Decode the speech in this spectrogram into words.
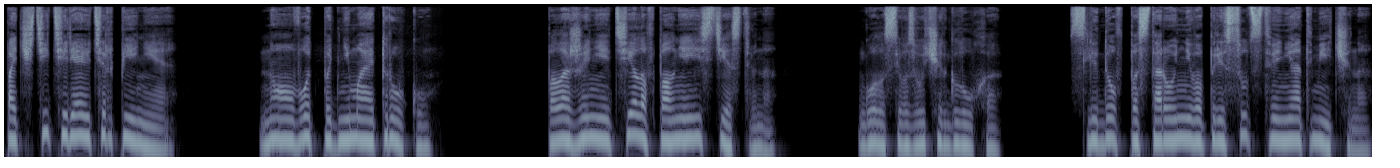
почти теряю терпение. Но вот поднимает руку. Положение тела вполне естественно. Голос его звучит глухо. Следов постороннего присутствия не отмечено.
